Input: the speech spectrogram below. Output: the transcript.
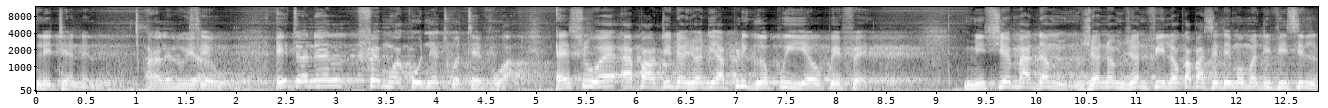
l'éternel. Alléluia. C'est où? Éternel, fais-moi connaître tes voies. Est-ce que à partir d'aujourd'hui, a plus grand prière au peut faire Monsieur, madame, jeune homme, jeune fille, là, on a passé des moments difficiles,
